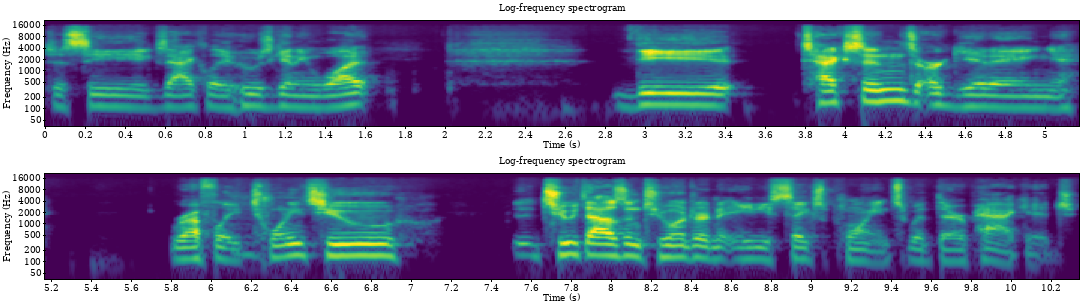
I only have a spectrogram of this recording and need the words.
to see exactly who's getting what. The Texans are getting roughly 22 2286 points with their package.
